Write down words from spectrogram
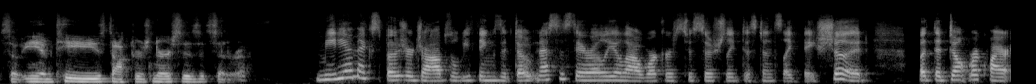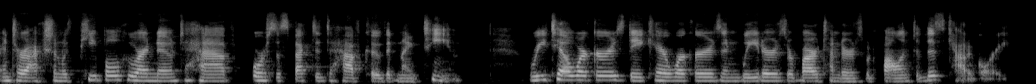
so EMTs, doctors, nurses, etc. Medium exposure jobs will be things that don't necessarily allow workers to socially distance like they should, but that don't require interaction with people who are known to have or suspected to have COVID 19. Retail workers, daycare workers, and waiters or bartenders would fall into this category.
